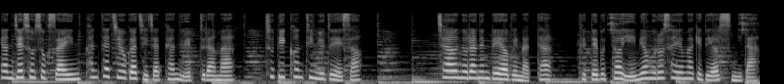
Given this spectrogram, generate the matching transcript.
현재 소속사인 판타지오가 제작한 웹드라마 To Be Continued에서 차은우라는 배역을 맡아 그때부터 예명으로 사용하게 되었습니다.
